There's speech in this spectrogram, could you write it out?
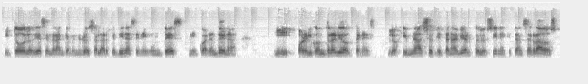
y todos los días entran camioneros a la Argentina sin ningún test ni cuarentena. Y por el contrario, tenés los gimnasios que están abiertos, los cines que están cerrados.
